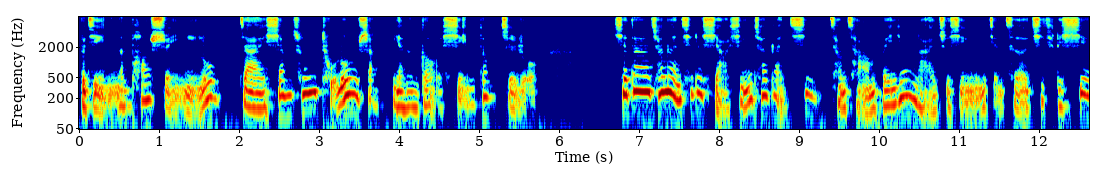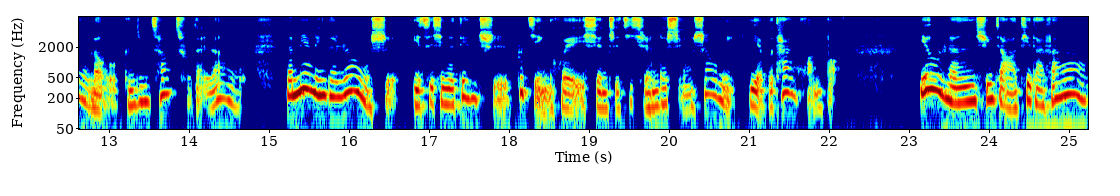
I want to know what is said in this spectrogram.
不仅能跑水泥路，在乡村土路上也能够行动自如。携带传感器的小型传感器常常被用来执行检测气体的泄漏、跟踪仓储等任务。但面临的任务是，一次性的电池不仅会限制机器人的使用寿命，也不太环保。也有人寻找替代方案，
